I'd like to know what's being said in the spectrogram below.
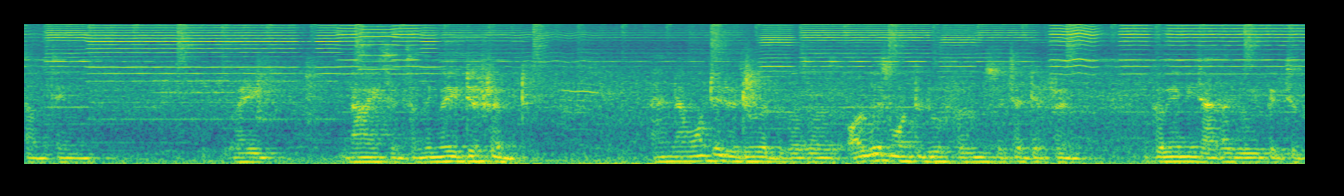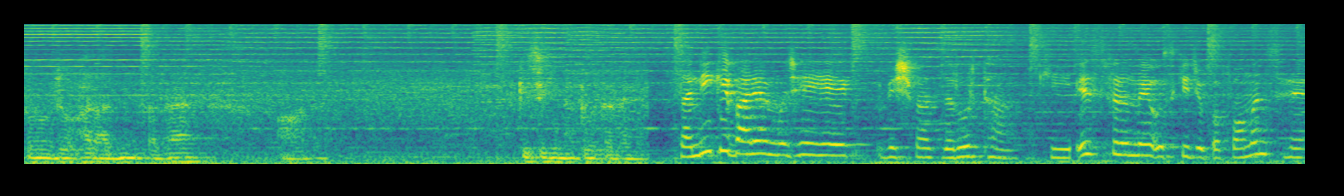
something very nice and something very different and I wanted to do it because I always want to do films which are different कभी नहीं चाहता जो भी पिक्चर करूँ जो हर आदमी करता है, और किसी की नकल कर रहे हैं। सनी के बारे में मुझे ये विश्वास ज़रूर था कि इस फ़िल्म में उसकी जो परफॉर्मेंस है,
